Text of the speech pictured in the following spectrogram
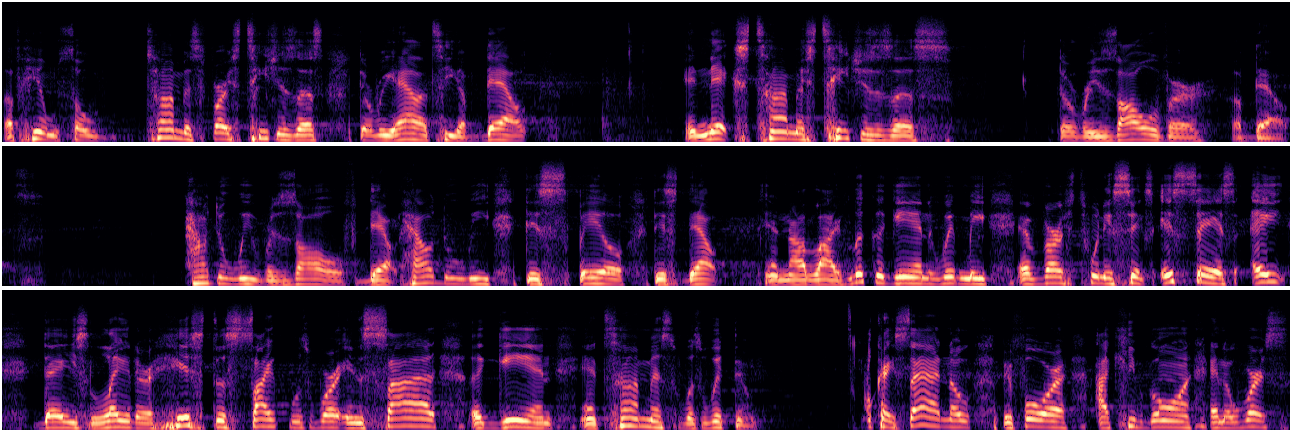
of Him. So Thomas first teaches us the reality of doubt. And next, Thomas teaches us the resolver of doubts. How do we resolve doubt? How do we dispel this doubt in our life? Look again with me at verse 26. It says, Eight days later, his disciples were inside again, and Thomas was with them. Okay, side note before I keep going, and the worst,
